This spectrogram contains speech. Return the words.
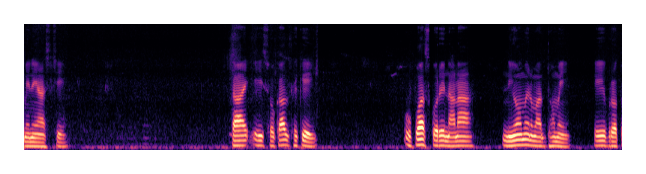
মেনে আসছে। তাই এই সকাল থেকেই উপবাস করে নানা নিয়মের মাধ্যমে এই ব্রত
